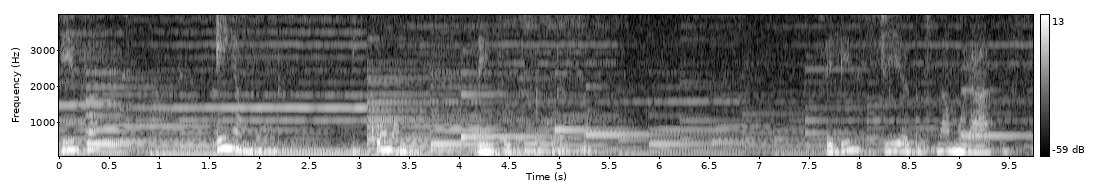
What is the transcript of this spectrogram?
Viva em amor e com amor dentro do seu coração. Feliz Dia dos Namorados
